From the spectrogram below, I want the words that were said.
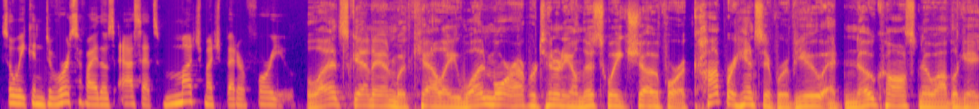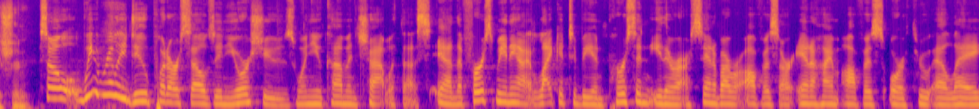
so we can diversify those assets much, much better for you. Let's get in with Kelly. One more opportunity on this week's show for a comprehensive review at no cost, no obligation. So we really do put ourselves in your shoes when you come and chat with us. And the first meeting, I like it to be in person, either our Santa Barbara office, our Anaheim office, or through LA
